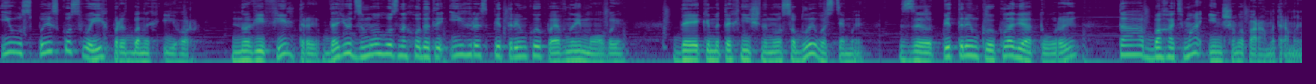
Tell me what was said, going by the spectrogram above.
і у списку своїх придбаних ігор. Нові фільтри дають змогу знаходити ігри з підтримкою певної мови, деякими технічними особливостями, з підтримкою клавіатури та багатьма іншими параметрами.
